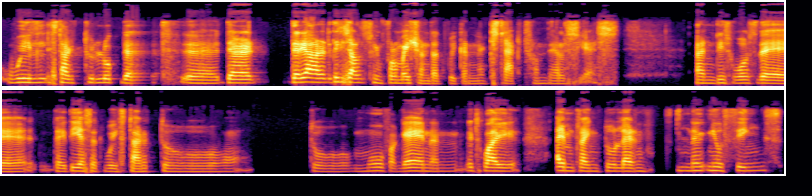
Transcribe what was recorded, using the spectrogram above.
we'll start to look that uh, there, there are there is also information that we can extract from the LCS, and this was the the ideas that we start to to move again, and it's why I'm trying to learn new things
